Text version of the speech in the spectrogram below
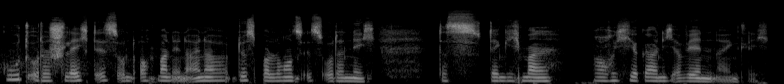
gut oder schlecht ist und ob man in einer Dysbalance ist oder nicht. Das denke ich mal, brauche ich hier gar nicht erwähnen eigentlich.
